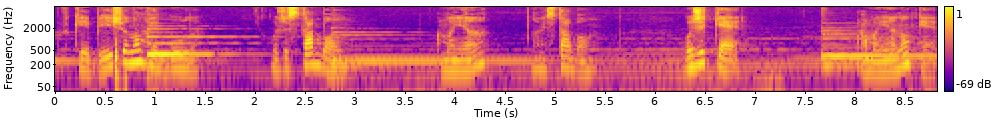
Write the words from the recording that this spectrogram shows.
porque bicho não regula. Hoje está bom, amanhã não está bom. Hoje quer, amanhã não quer.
